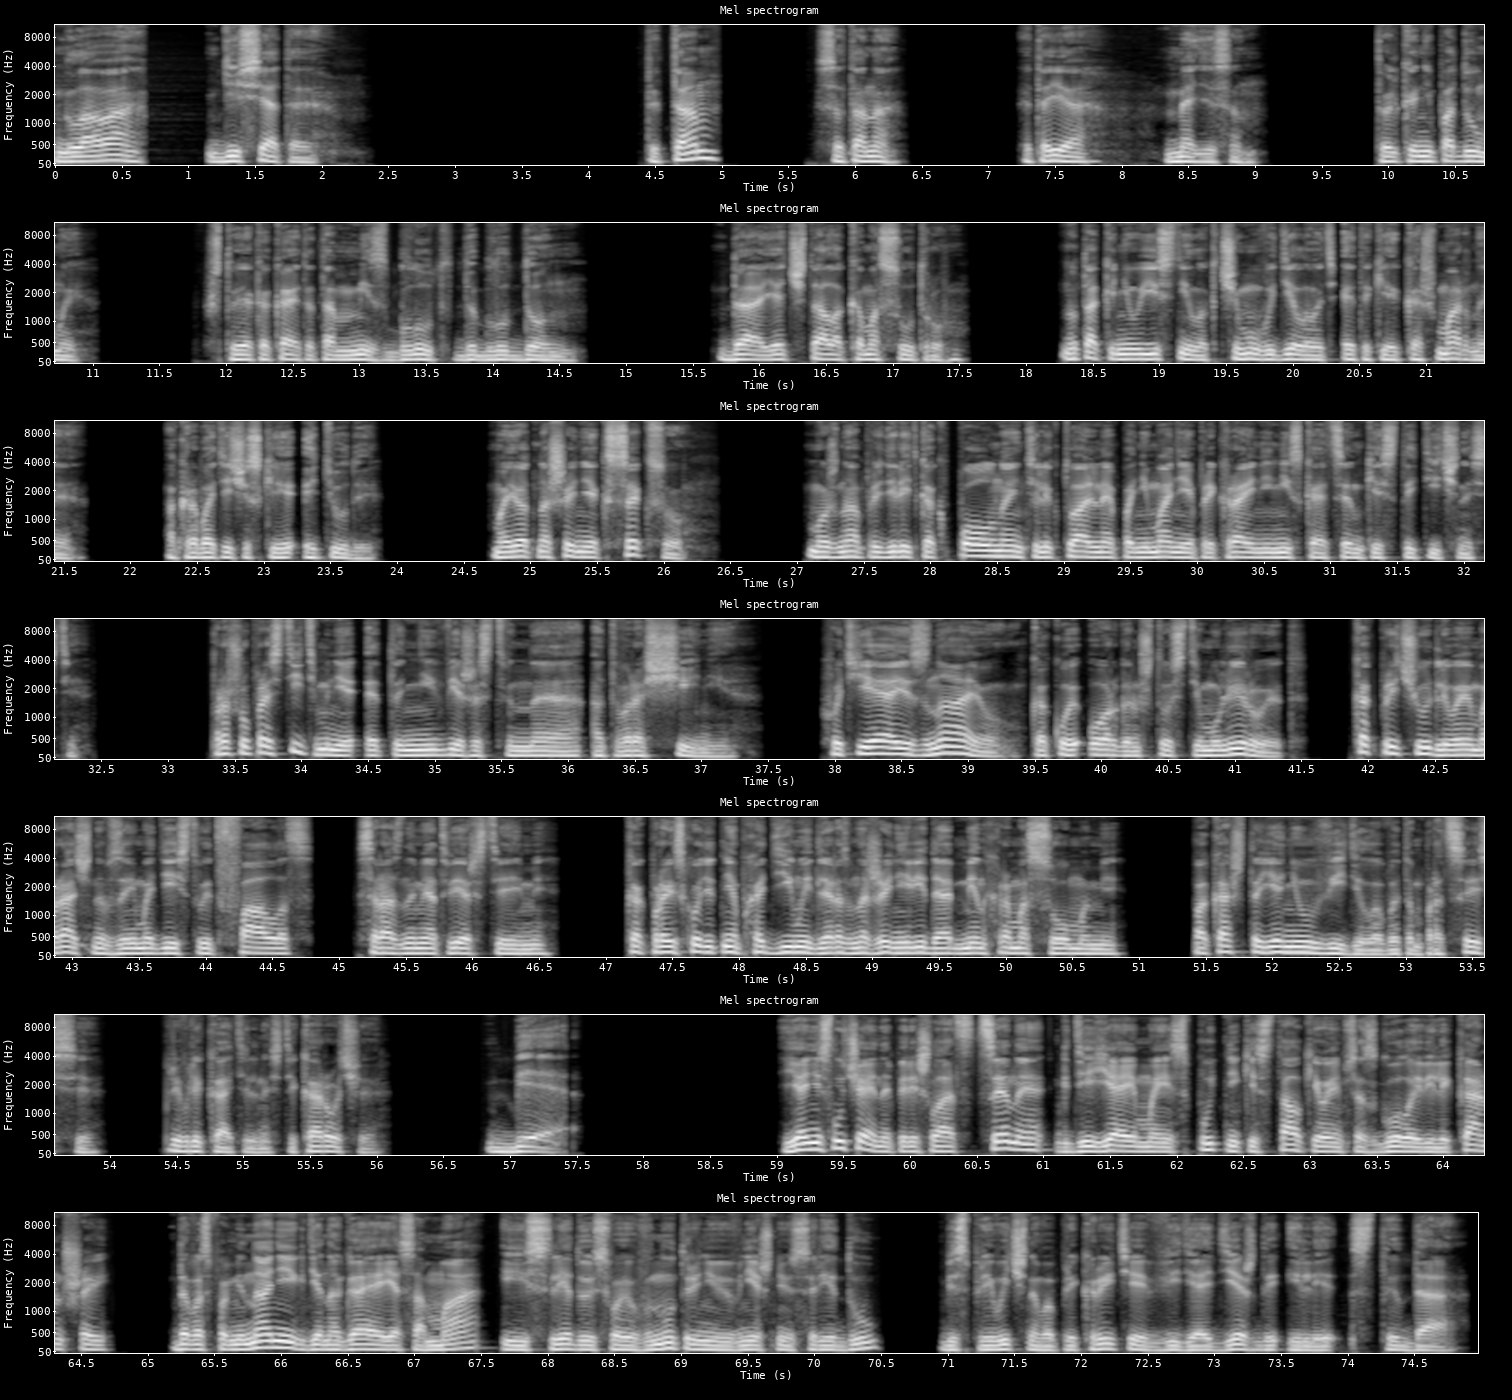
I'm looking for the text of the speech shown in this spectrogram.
Глава десятая «Ты там, сатана?» «Это я, Мэдисон. Только не подумай, что я какая-то там мисс Блуд де Блудон. Да, я читала Камасутру, но так и не уяснила, к чему выделывать этакие кошмарные акробатические этюды. Мое отношение к сексу можно определить как полное интеллектуальное понимание при крайне низкой оценке эстетичности. Прошу простить мне это невежественное отвращение. Хоть я и знаю, какой орган что стимулирует, как причудливо и мрачно взаимодействует фаллос с разными отверстиями, как происходит необходимый для размножения вида обмен хромосомами, пока что я не увидела в этом процессе привлекательности. Короче, Бе. Я не случайно перешла от сцены, где я и мои спутники сталкиваемся с голой великаншей, до воспоминаний, где нагая я сама и исследую свою внутреннюю и внешнюю среду без привычного прикрытия в виде одежды или стыда.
